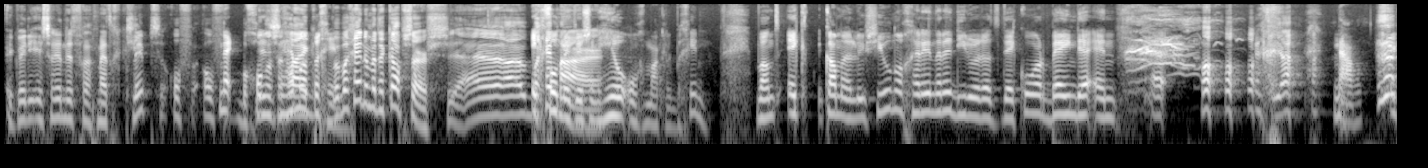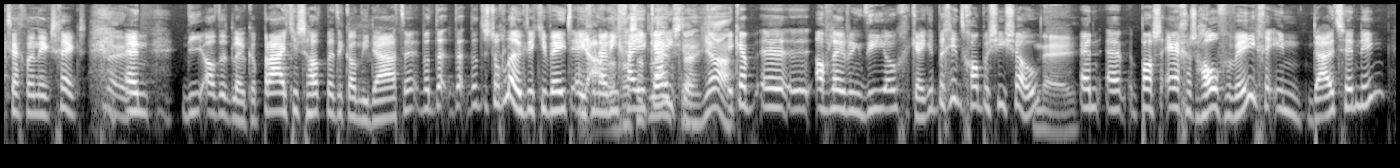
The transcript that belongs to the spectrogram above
Ik weet niet, is er in dit fragment geklipt? Of, of Nee, begonnen ze gelijk? het begin. We beginnen met de kapsters. Eh, Ik begin vond dit maar. dus een heel ongemakkelijk begin. Want ik kan me Lucille nog herinneren, die door dat decor beende en... eh, ja. nou, ik zeg er niks geks. Nee. En die altijd leuke praatjes had met de kandidaten. Want dat- is toch leuk, dat je weet even Ja, naar wie ga je het leukste, kijken. ja. Ik heb eh, aflevering 3 ook gekeken. Het begint gewoon precies zo. Nee. En pas ergens halverwege in de uitzending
